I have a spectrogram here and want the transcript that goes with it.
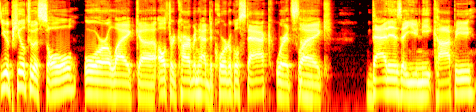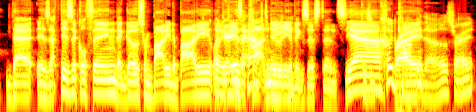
you appeal to a soul or like uh, altered carbon had the cortical stack where it's Uh-huh. like that is a unique copy that is a physical thing that goes from body to body. Like there is a didn't have to continuity of existence. Yeah, you could copy those, right?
